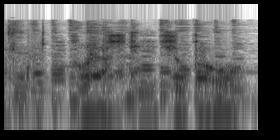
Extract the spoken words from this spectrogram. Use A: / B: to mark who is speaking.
A: Class teacher, though.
